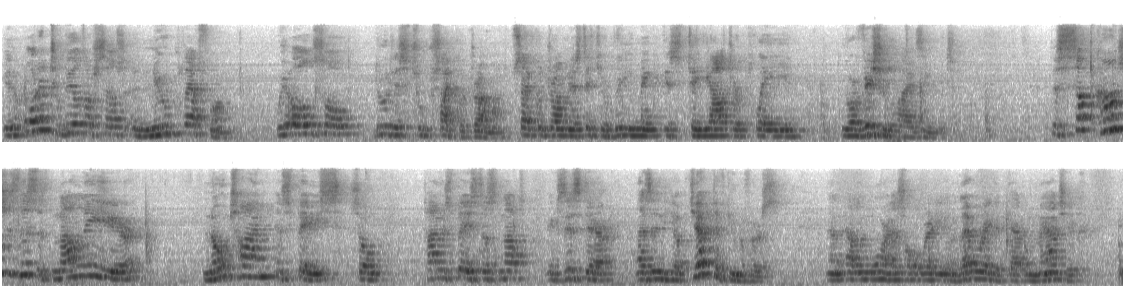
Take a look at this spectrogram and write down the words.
in order to build ourselves a new platform we also do this through psychodrama. Psychodrama is that you really make this theater play and you are visualizing it. The subconsciousness is non-linear, no time and space, so time and space does not exist there as in the objective universe. And Alan Moore has already elaborated that on magic. Uh,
